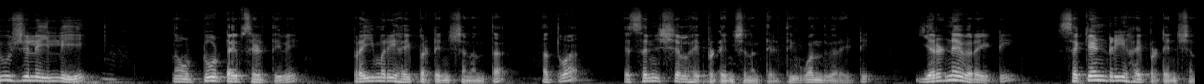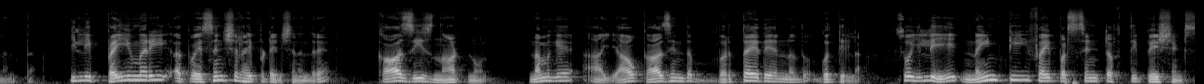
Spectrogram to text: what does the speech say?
ಯೂಶ್ವಲಿ ಇಲ್ಲಿ ನಾವು ಟೂ ಟೈಪ್ಸ್ ಹೇಳ್ತೀವಿ. ಪ್ರೈಮರಿ ಹೈಪರ್ ಟೆನ್ಷನ್ ಅಂತ ಅಥವಾ ಎಸೆನ್ಷಿಯಲ್ ಹೈಪರ್ ಟೆನ್ಷನ್ ಅಂತ ಹೇಳ್ತೀವಿ. ಒಂದು ವೆರೈಟಿ ಎರಡನೇ ವೆರೈಟಿ ಸೆಕೆಂಡ್ರಿ ಹೈಪರ್ಟೆನ್ಷನ್ ಅಂತ. ಇಲ್ಲಿ ಪ್ರೈಮರಿ ಅಥವಾ ಎಸೆನ್ಷಿಯಲ್ ಹೈಪರ್ಟೆನ್ಷನ್ ಅಂದರೆ ಕಾಸ್ ಈಸ್ ನಾಟ್ ನೋನ್ ನಮಗೆ ಆ ಯಾವ ಕಾಸಿಂದ ಬರ್ತಾ ಇದೆ ಅನ್ನೋದು ಗೊತ್ತಿಲ್ಲ. ಸೊ ಇಲ್ಲಿ ninety five percent of the patients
